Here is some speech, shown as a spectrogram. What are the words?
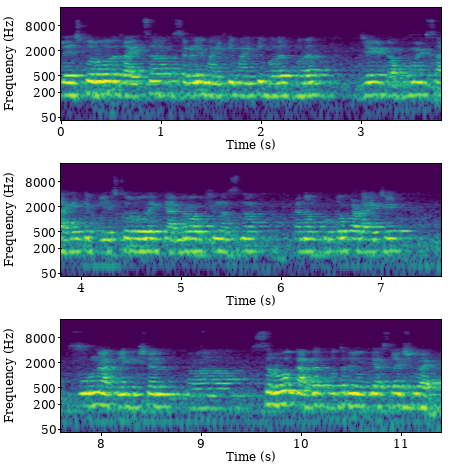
प्ले स्टोअरवर जायचं सगळी माहिती माहिती भरत भरत जे डॉक्युमेंट्स आहेत ते प्ले स्टोअरवर एक कॅमेरा ऑप्शन असणार त्यांना फोटो काढायचे. पूर्ण ॲप्लिकेशन सर्व कागदपत्र योग्य असल्याशिवाय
